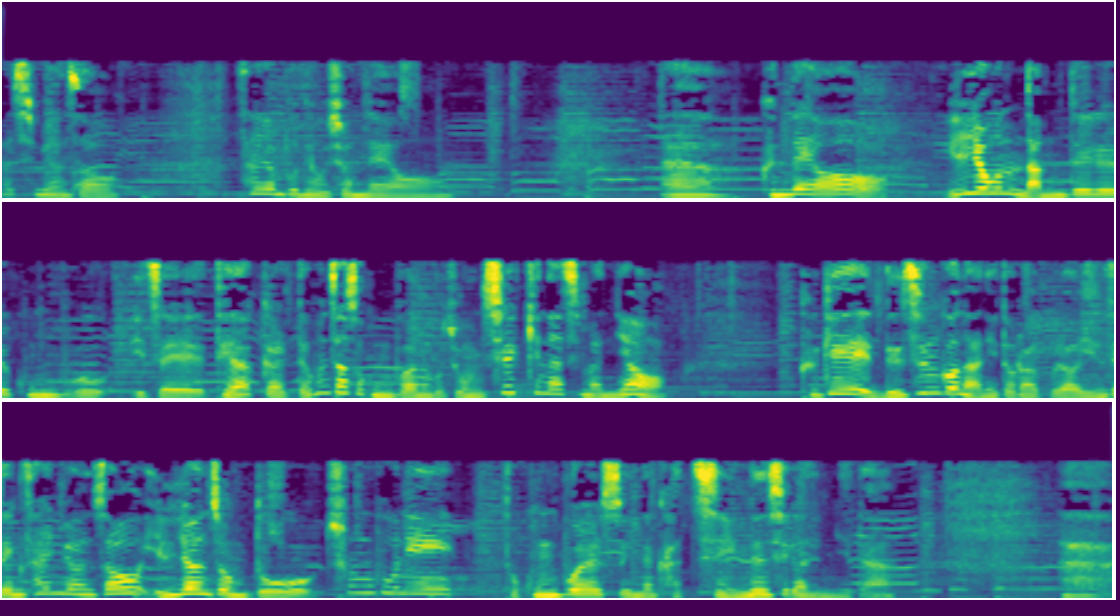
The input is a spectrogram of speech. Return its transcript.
하시면서 사연 보내오셨네요. 아, 근데요. 1년 남들 공부, 이제 대학 갈 때 혼자서 공부하는 거 좀 싫긴 하지만요. 그게 늦은 건 아니더라고요. 인생 살면서 1년 정도 충분히 더 공부할 수 있는 가치 있는 시간입니다. 아,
